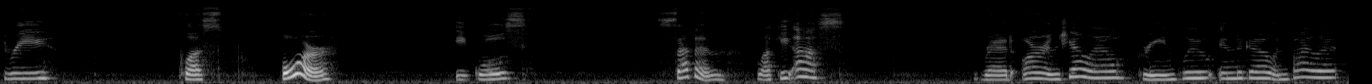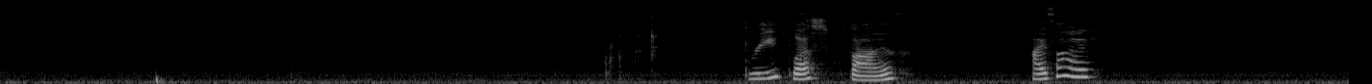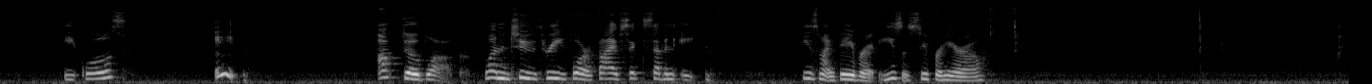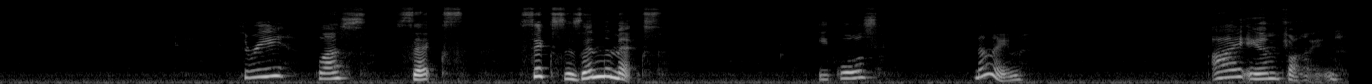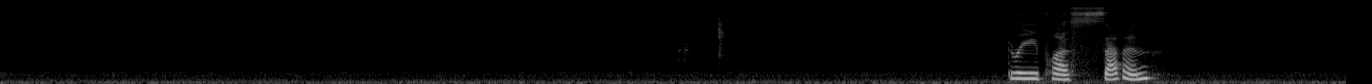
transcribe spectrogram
Three plus four equals seven. Lucky us red, orange, yellow, green, blue, indigo, and violet. Three plus five, high five, equals eight. Octoblock, one, two, three, four, five, six, seven, eight. He's my favorite. He's a superhero. 3 plus 6, 6 is in the mix, equals 9. I am fine. Three plus seven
